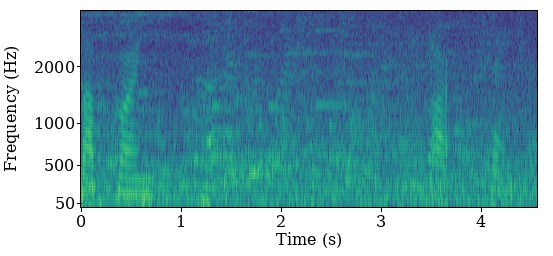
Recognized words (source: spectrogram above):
Popcorn. Park Central.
